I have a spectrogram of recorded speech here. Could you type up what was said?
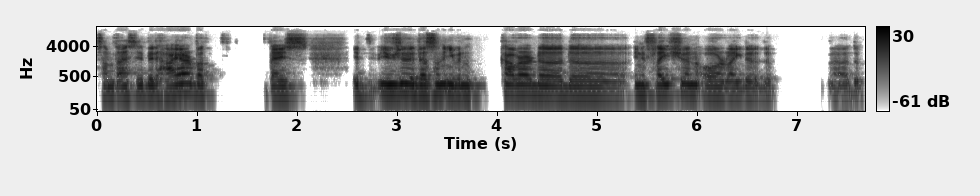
sometimes a bit higher, but there is, it usually doesn't even cover the, the inflation or like the, the, uh, the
